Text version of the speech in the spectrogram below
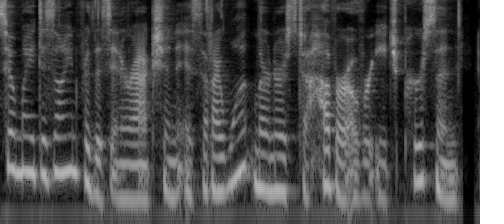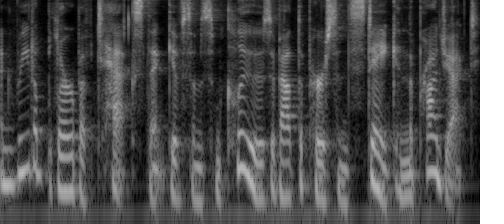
So my design for this interaction is that I want learners to hover over each person and read a blurb of text that gives them some clues about the person's stake in the project.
